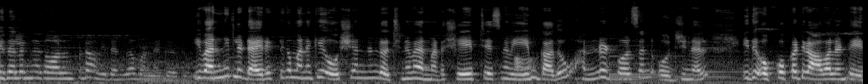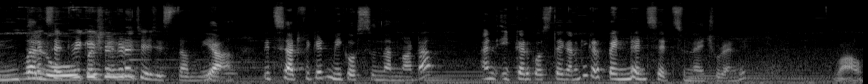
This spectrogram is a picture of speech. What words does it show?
విధంగా కావాలనుకుంటే ఆ విధంగా మన దగ్గర. ఇవన్నీ ఇట్లా డైరెక్ట్గా మనకి ఓషన్ నుండి వచ్చినవి అనమాట షేప్ చేసినవి ఏం కాదు. హండ్రెడ్ పర్సెంట్ ఒరిజినల్ ఇది ఒక్కొక్కటి రావాలంటే ఎంత సర్టిఫికేషన్ కూడా చేసిస్తాం. యా విత్ సర్టిఫికేట్ మీకు వస్తుంది అనమాట అండ్ ఇక్కడికి వస్తే కనుక ఇక్కడ పెండెంట్ సెట్స్ ఉన్నాయి చూడండి. వావ్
